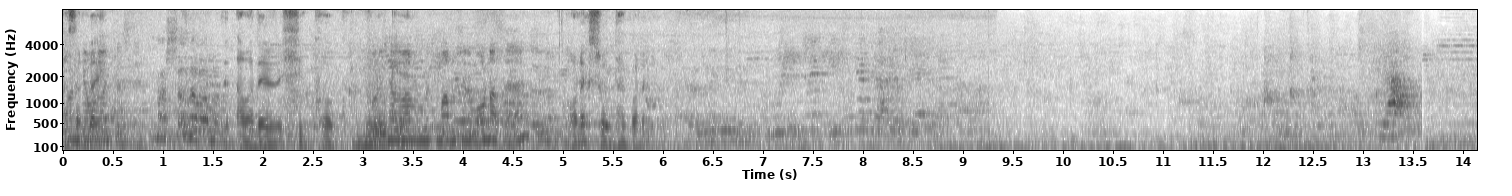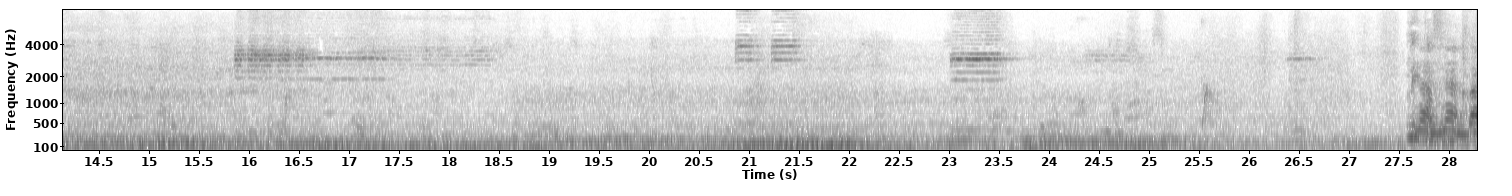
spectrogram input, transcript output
হাসান ভাই আমাদের শিক্ষক নুরুকে অনেক শ্রদ্ধা আছে হ্যাঁ অনেক শ্রদ্ধা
